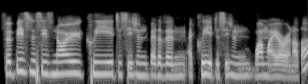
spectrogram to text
for business, is no clear decision better than a clear decision one way or another?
